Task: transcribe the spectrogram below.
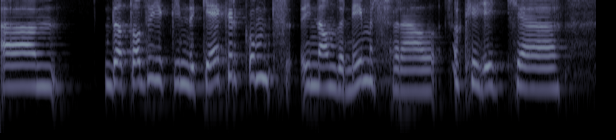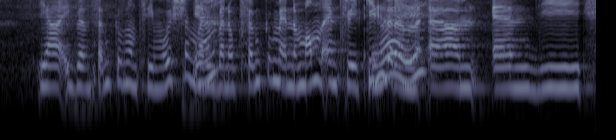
Um, dat dat in de kijker komt in dat ondernemersverhaal. Oké. Ik, uh, ja, ik ben Femke van Trimotion, maar ik ben ook Femke met een man en twee kinderen. Ja, um, en die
